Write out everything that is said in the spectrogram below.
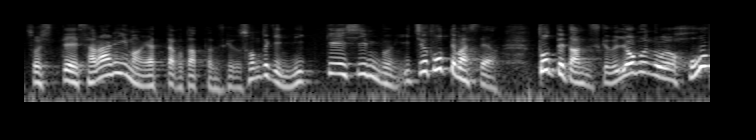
そしてサラリーマンをやったことあったんですけどその時に日経新聞一応取ってましたよ。取ってたんですけど読むのが本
